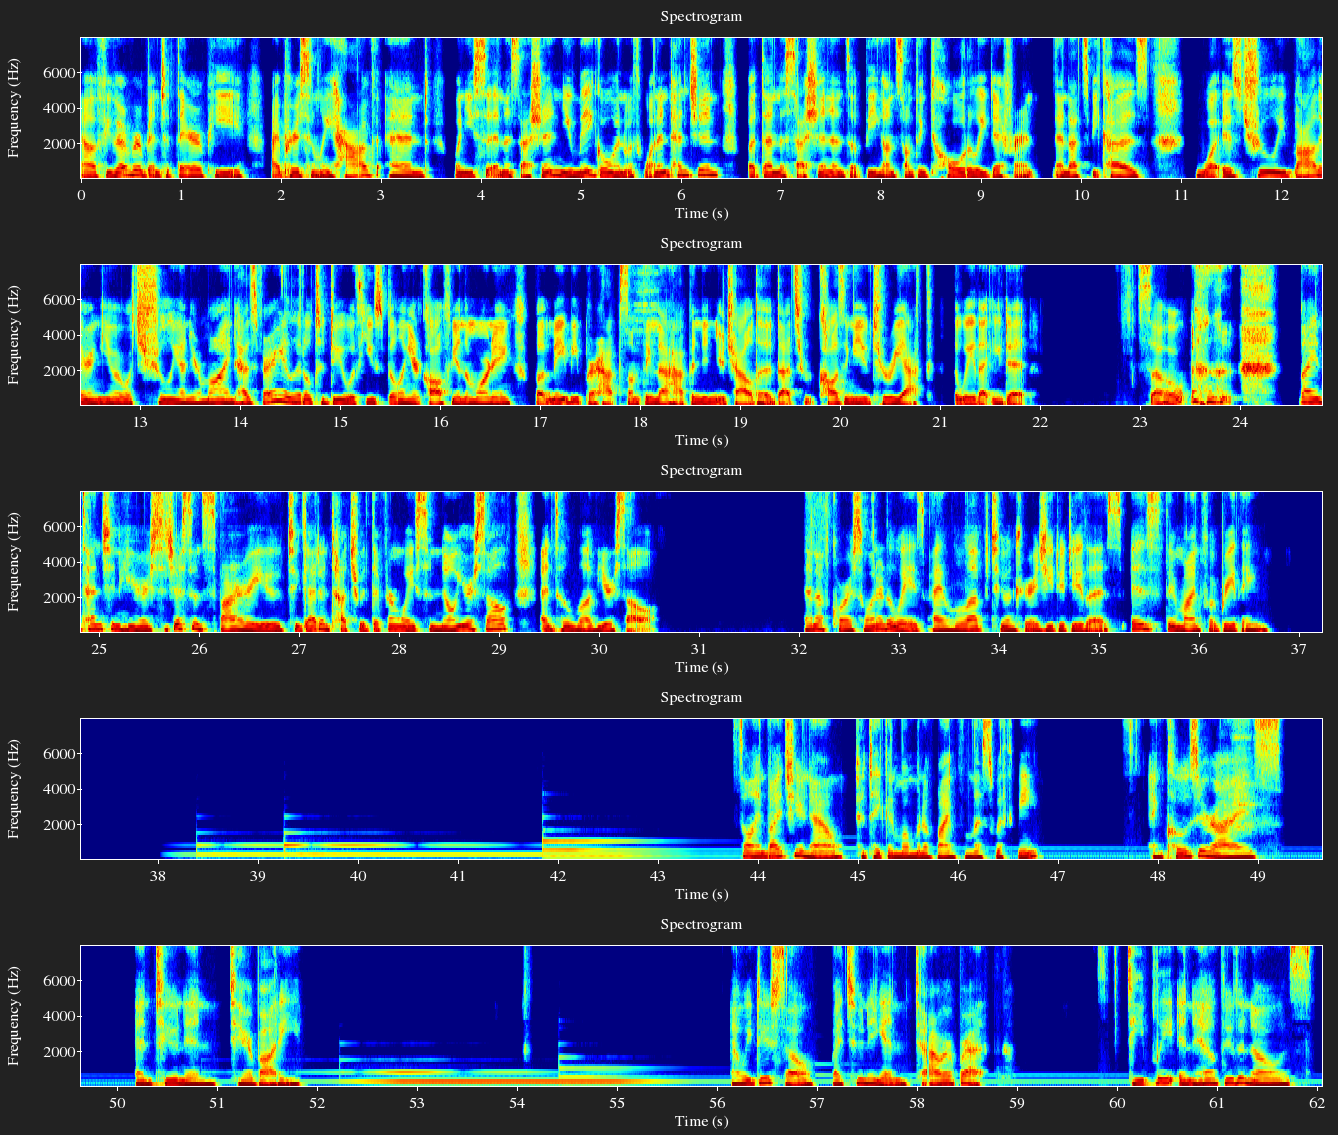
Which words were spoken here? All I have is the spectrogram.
Now, if you've ever been to therapy, I personally have. And when you sit in a session, you may go in with one intention, but then the session ends up being on something totally different. And that's because what is truly bothering you or what's truly on your mind has very little to do with you spilling your coffee in the morning, but maybe perhaps something that happened in your childhood that's causing you to react the way that you did. So My intention here is to just inspire you to get in touch with different ways to know yourself and to love yourself. And of course, one of the ways I love to encourage you to do this is through mindful breathing. So I invite you now to take a moment of mindfulness with me and close your eyes and tune in to your body. We do so by tuning in to our breath. Deeply inhale through the nose.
